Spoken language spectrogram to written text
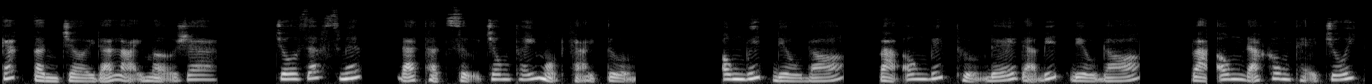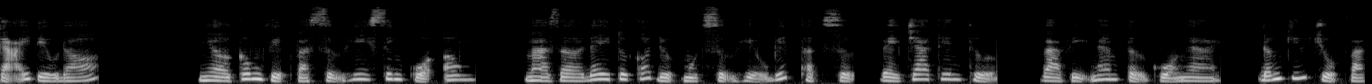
Các tầng trời đã lại mở ra. Joseph Smith đã thật sự trông thấy một khải tượng. Ông biết điều đó và ông biết Thượng Đế đã biết điều đó và ông đã không thể chối cãi điều đó. Nhờ công việc và sự hy sinh của ông mà giờ đây tôi có được một sự hiểu biết thật sự về cha thiên thượng và vị nam tử của Ngài, đấng cứu chuộc và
